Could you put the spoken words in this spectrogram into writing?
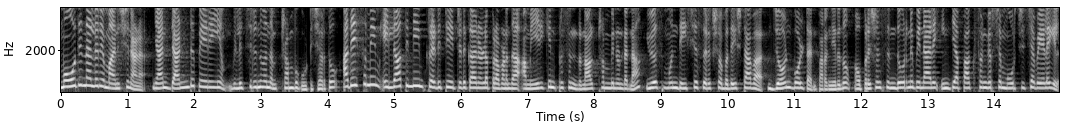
മോദി നല്ലൊരു മനുഷ്യനാണ്. ഞാൻ രണ്ടു പേരെയും വിളിച്ചിരുന്നുവെന്നും ട്രംപ് കൂട്ടിച്ചേർത്തു. അതേസമയം എല്ലാത്തിന്റെയും ക്രെഡിറ്റ് ഏറ്റെടുക്കാനുള്ള പ്രവണത അമേരിക്കൻ പ്രസിഡന്റ് ഡൊണാൾഡ് ട്രംപിനുണ്ടെന്ന് യു എസ് മുൻ ദേശീയ സുരക്ഷാ ഉപദേഷ്ടാവ് ജോൺ ബോൾട്ടൺ പറഞ്ഞിരുന്നു. ഓപ്പറേഷൻ സിന്ദൂറിന് പിന്നാലെ ഇന്ത്യ പാക് സംഘർഷം മൂർച്ഛിച്ച വേളയിൽ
